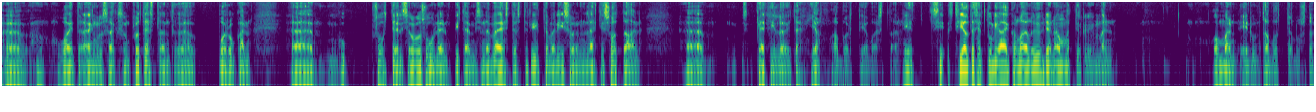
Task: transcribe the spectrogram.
uh, White Anglo-Saxon Protestant uh, porukan uh, niin kuin suhteellisen osuuden pitämisenä väestöstä riittävän isona, niin lähti sotaan uh, kätilöitä ja aborttia vastaan. Niin sieltä se tuli aika lailla yhden ammattiryhmän oman edun tavoittelusta?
